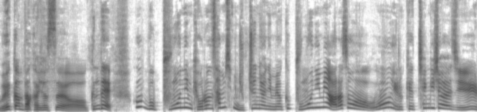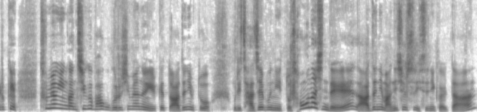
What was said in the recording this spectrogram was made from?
왜 깜빡하셨어요? 근데 그뭐 부모님 결혼 36주년이면 그 부모님이 알아서 어? 이렇게 챙기셔야지 이렇게 투명 인간 취급하고 그러시면은 이렇게 또 아드님 또 우리 자제분이 또 서운하신데 아드님 아니실 수 있으니까 일단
